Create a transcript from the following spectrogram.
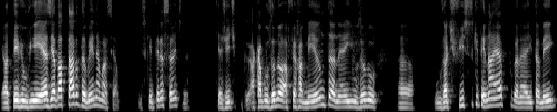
ela teve o viés e adaptada também, né, Marcelo? Isso que é interessante, né? Que a gente acaba usando a ferramenta, né, e usando uh, os artifícios que tem na época, né? E também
